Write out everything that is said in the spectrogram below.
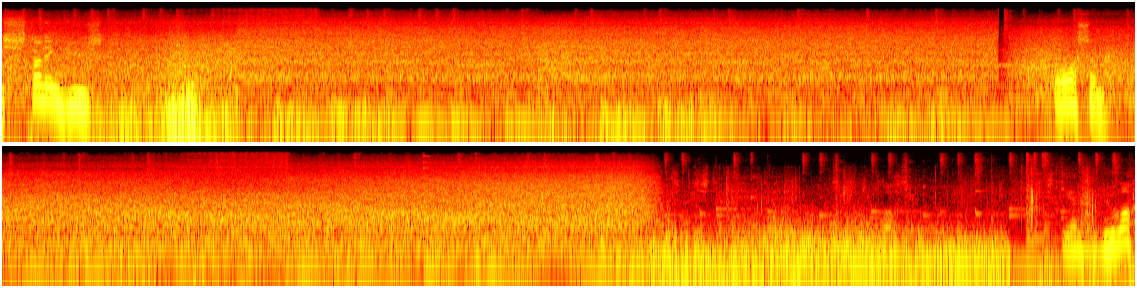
stunning views. Awesome. the end of the.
